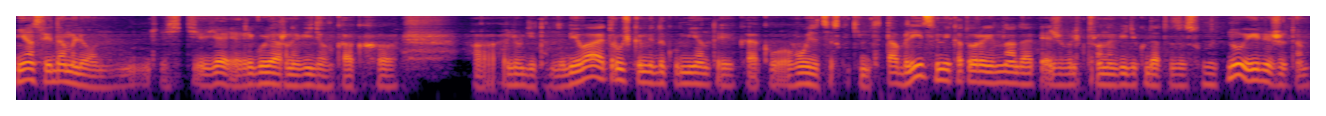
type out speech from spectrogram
не осведомлен. То есть я регулярно видел, как э, а, люди там набивают ручками документы, как возятся с какими-то таблицами, которые им надо, опять же, в электронном виде куда-то засунуть. Ну, или же там,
